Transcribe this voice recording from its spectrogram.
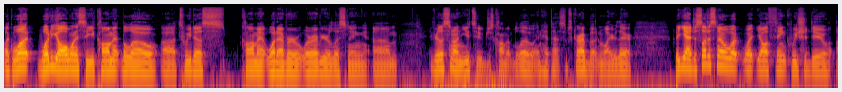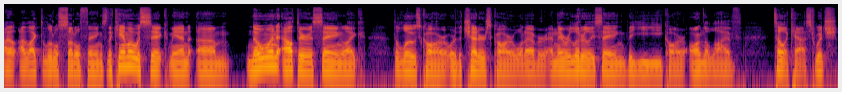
Like what what do y'all want to see? Comment below. Uh, tweet us. Comment whatever wherever you're listening. Um, if you're listening on YouTube, just comment below and hit that subscribe button while you're there. But yeah, just let us know what what y'all think we should do. I I like the little subtle things. The camo was sick, man. Um, no one out there is saying like the Lowe's car or the Cheddar's car or whatever, and they were literally saying the Yee car on the live telecast, which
